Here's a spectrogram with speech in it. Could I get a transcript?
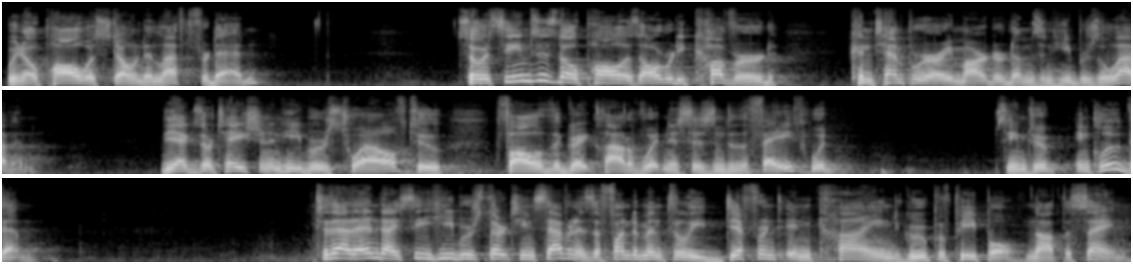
We know Paul was stoned and left for dead. So it seems as though Paul has already covered contemporary martyrdoms in Hebrews 11. The exhortation in Hebrews 12 to follow the great cloud of witnesses into the faith would seem to include them. To that end, I see Hebrews 13:7 as a fundamentally different in kind group of people, not the same.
